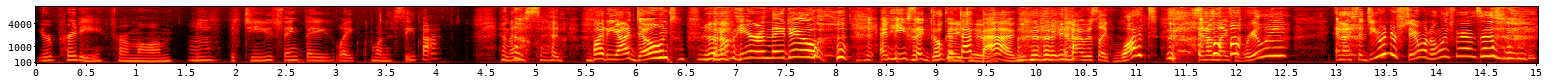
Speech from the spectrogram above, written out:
You're pretty for a mom, but, but do you think they like want to see that? And I said, buddy, I don't, but I'm here and they do. And he said, go get that do. bag. And I was like, what? And I'm like, really? And I said, do you understand what OnlyFans is?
